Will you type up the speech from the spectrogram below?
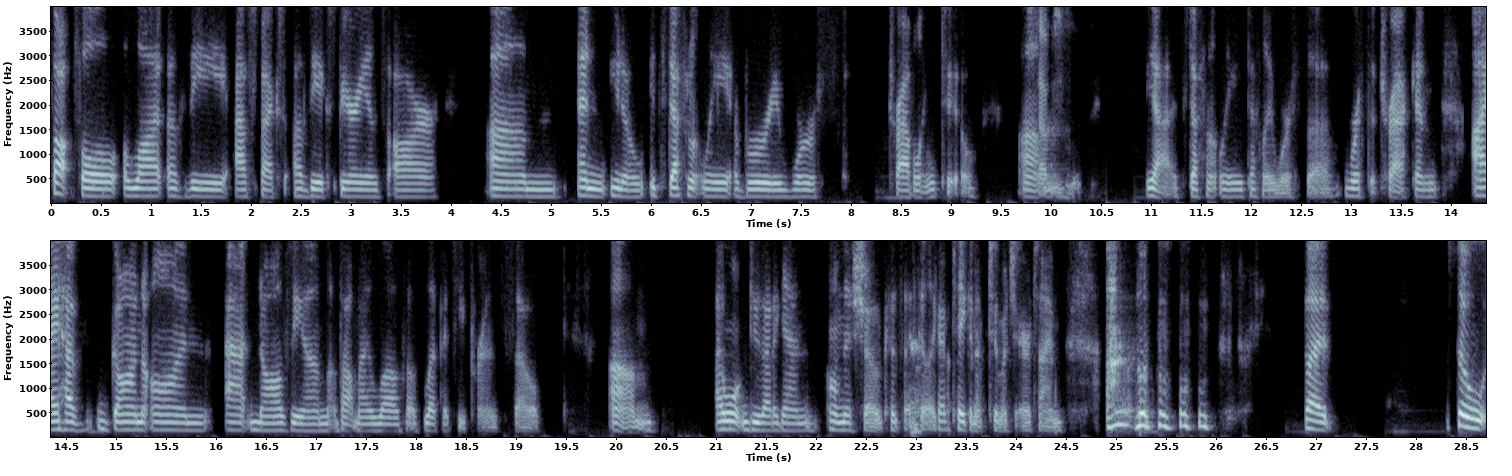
thoughtful a lot of the aspects of the experience are um and you know it's definitely a brewery worth traveling to. Um absolutely. yeah it's definitely definitely worth the worth the trek and i have gone on at nauseum about my love of le petit prince so um i won't do that again on this show because i feel like i've taken up too much airtime. But so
